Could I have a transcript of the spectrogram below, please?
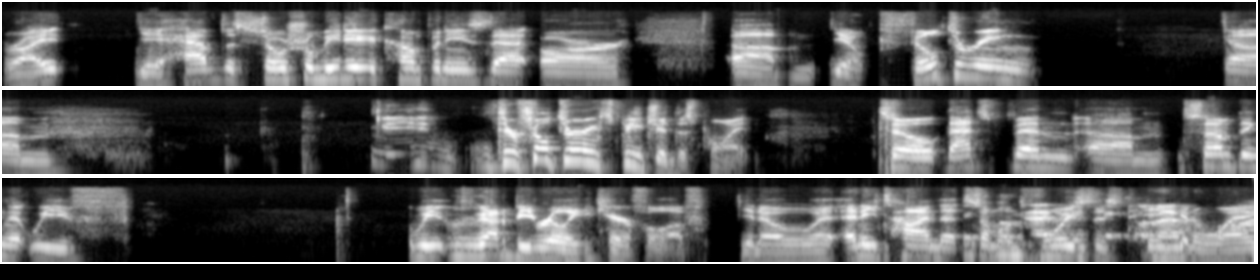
right? You have the social media companies that are, um, you know, filtering. Um, they're filtering speech at this point, so that's been um, something that we've we, have got to be really careful of. You know, anytime that someone's voice is taken away,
